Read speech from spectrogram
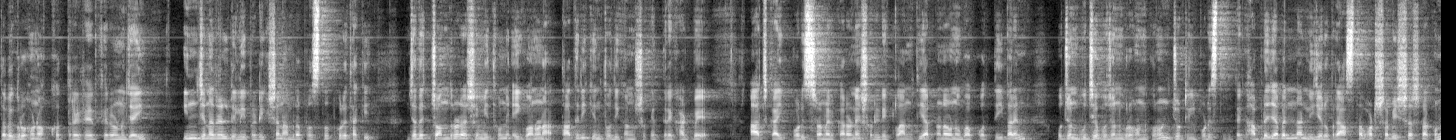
তবে গ্রহ নক্ষত্রের হেরফের অনুযায়ী ইন জেনারেল ডেলি প্রেডিকশন আমরা প্রস্তুত করে থাকি। যাদের চন্দ্র রাশি মিথুন এই গণনা, তাদেরই কিন্তু অধিকাংশ ক্ষেত্রে খাটবে। আজ কায়িক পরিশ্রমের কারণে শরীরে ক্লান্তি আপনারা অনুভব করতেই পারেন। ওজন বুঝে ভোজন গ্রহণ করুন, জটিল পরিস্থিতিতে ঘাবড়ে যাবেন না, নিজের উপরে আস্থা, ভরসা, বিশ্বাস রাখুন।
